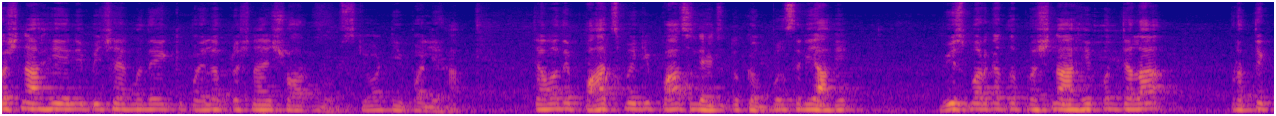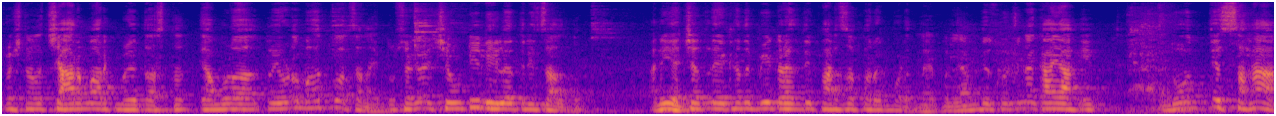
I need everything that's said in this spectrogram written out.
प्रश्न आहे एन ई पीच्या यामध्ये की पहिला प्रश्न आहे शॉर्ट नोट्स किंवा टिपा लिहा. त्यामध्ये पाचपैकी पाच लिहायचे तो कंपल्सरी आहे. वीस मार्काचा प्रश्न आहे पण त्याला प्रत्येक प्रश्नाला चार मार्क मिळत असतात. त्यामुळं तो एवढा महत्त्वाचा नाही. तो सगळ्यात शेवटी लिहिलं तरी चालतो. आणि याच्यातलं एखादं बीट राहिलं ते फारसा फरक पडत नाही. पण यामध्ये सूचना काय आहे? दोन ते सहा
